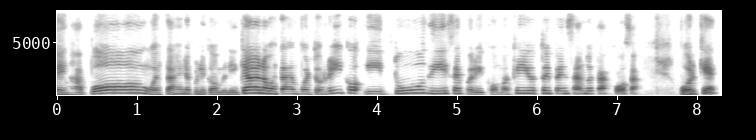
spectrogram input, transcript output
en Japón o estás en República Dominicana o estás en Puerto Rico y tú dices, pero ¿y cómo es que yo estoy pensando estas cosas? Porque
